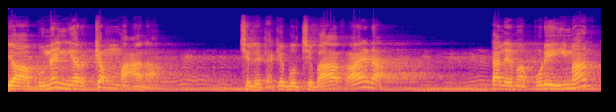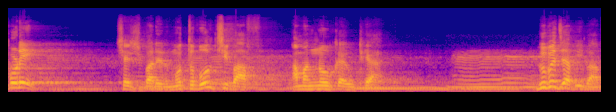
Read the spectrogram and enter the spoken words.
ইয়া ছেলেটাকে বলছে, বাপ, আয় না। কালেমা পড়ে ইমান পড়ে শেষবারের মতো বলছি, বাপ, আমার নৌকায় উঠে আয়। ডুবে যাবি, বাপ।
